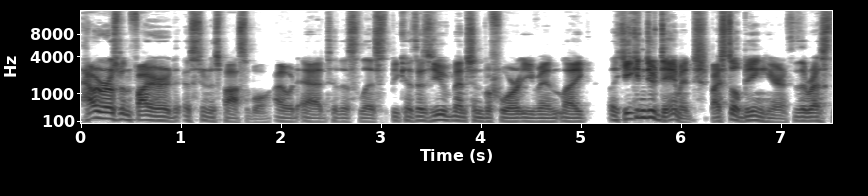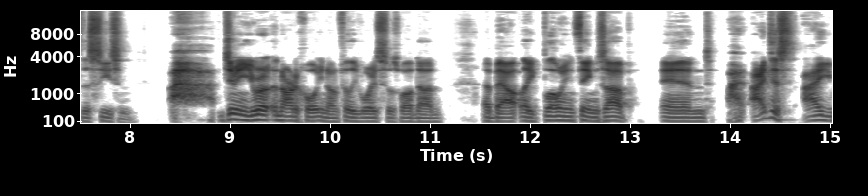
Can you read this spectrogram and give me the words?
Howie Roseman fired as soon as possible. I would add to this list because, as you've mentioned before, even like like he can do damage by still being here through the rest of the season. Jimmy, you wrote an article, you know, in Philly Voice was well done about like blowing things up, and I, I just I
